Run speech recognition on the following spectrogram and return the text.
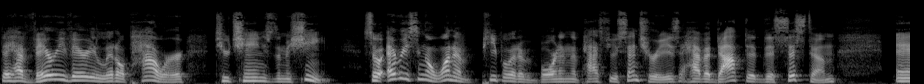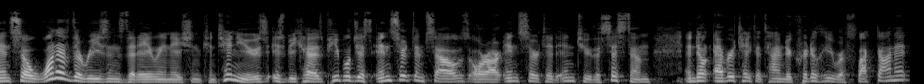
they have very, very little power to change the machine. So every single one of people that have been born in the past few centuries have adopted this system. And so one of the reasons that alienation continues is because people just insert themselves or are inserted into the system and don't ever take the time to critically reflect on it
